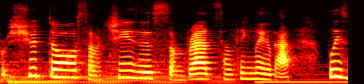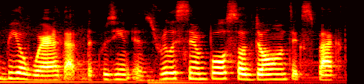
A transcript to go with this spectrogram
prosciutto, some cheeses, some bread, something like that. Please be aware that the cuisine is really simple, so don't expect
